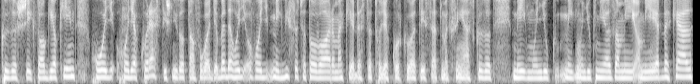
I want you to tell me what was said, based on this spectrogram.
közösség tagjaként, hogy, hogy akkor ezt is nyitottan fogadja be, de hogy, hogy még visszacsatol válaszolva arra megkérdezted, hogy akkor költészet meg színház között még mondjuk, még mondjuk mi az, ami, ami érdekel.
